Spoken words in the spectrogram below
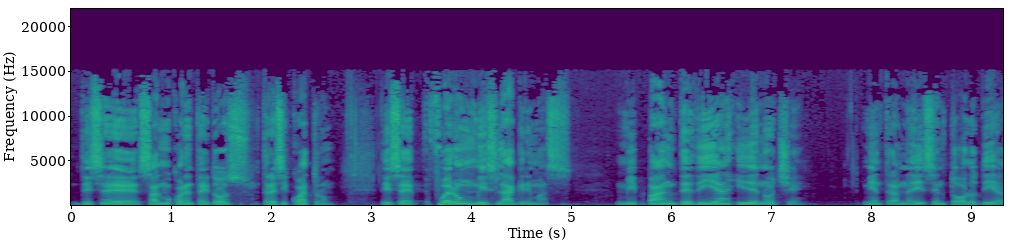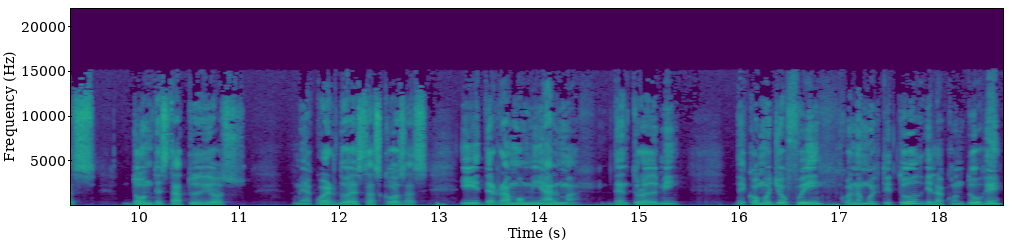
dice Salmo 42, 3 y 4. Dice, fueron mis lágrimas, mi pan de día y de noche, mientras me dicen todos los días, ¿dónde está tu Dios? Me acuerdo de estas cosas y derramo mi alma dentro de mí, de cómo yo fui con la multitud y la conduje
